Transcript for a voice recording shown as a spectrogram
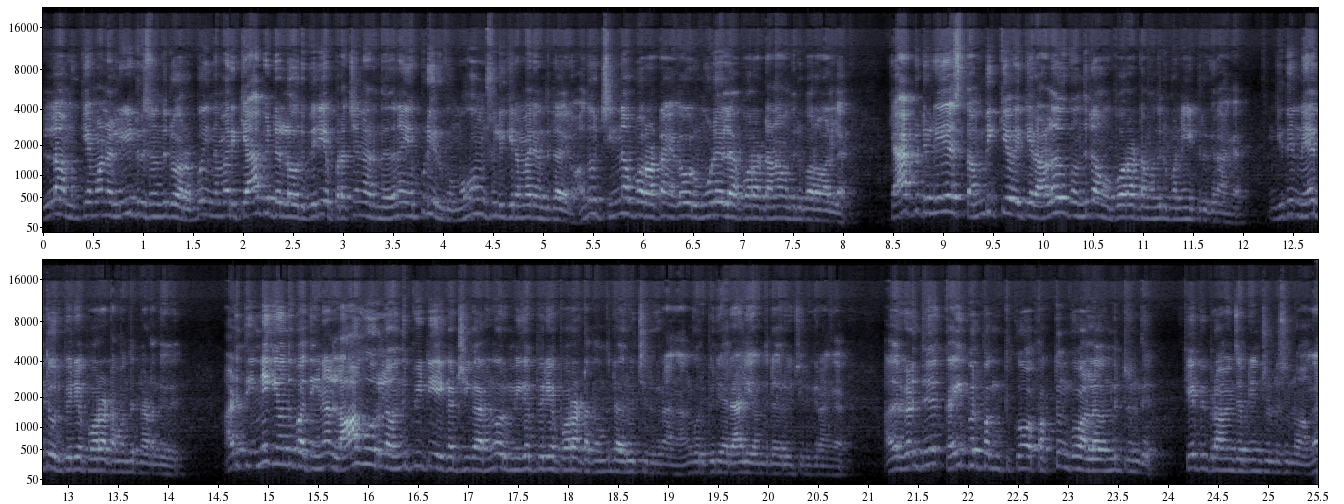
எல்லா முக்கியமான லீடர்ஸ் வந்துட்டு வரப்போ இந்த மாதிரி கேபிட்டலில் ஒரு பெரிய பிரச்சனை இருந்ததுன்னா எப்படி இருக்கும்? முகம் சுழிக்கிற மாதிரி வந்துட்டு ஆயிரும். அதுவும் சின்ன போராட்டம் ஏதோ ஒரு மூலையில் போராட்டம்னா வந்துட்டு பரவாயில்ல. கேபிட்டலையே ஸ்தம்பிக்க வைக்கிற அளவுக்கு வந்துட்டு அவங்க போராட்டம் வந்துட்டு பண்ணிட்டு இருக்கிறாங்க. இது நேற்று ஒரு பெரிய போராட்டம் வந்துட்டு நடந்தது. அடுத்து இன்னைக்கு வந்து பார்த்தீங்கன்னா லாகூரில் வந்து பிடிஐ கட்சிக்காரங்க ஒரு மிகப்பெரிய போராட்டத்தை வந்துட்டு அறிவிச்சிருக்கிறாங்க. அங்கே ஒரு பெரிய ரேலியை வந்துட்டு அறிவிச்சிருக்கிறாங்க. அதற்கடுத்து கைபர் பக்துகோ பக்துன்கோவாவில் வந்துட்டு இருந்து கேபி ப்ராவின்ஸ் அப்படின்னு சொல்லிட்டு சொல்லுவாங்க.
